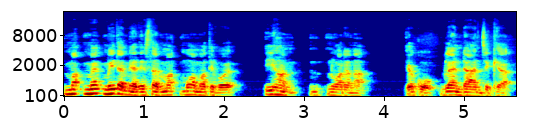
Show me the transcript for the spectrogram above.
mä, mä, miten mietin sitä, että mua motivoi ihan nuorena joku Glenn Danzig ja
